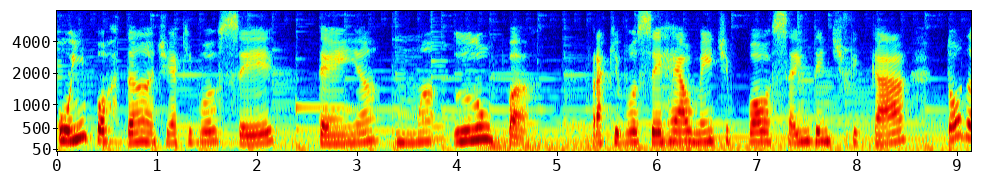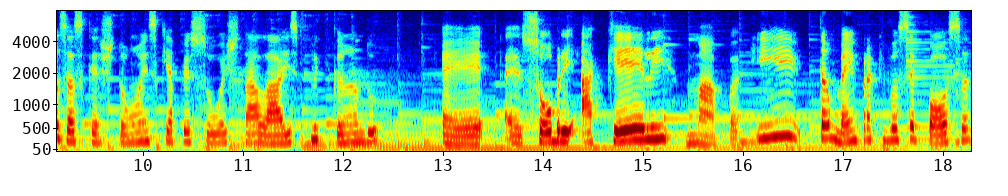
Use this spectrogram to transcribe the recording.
O importante é que você tenha uma lupa para que você realmente possa identificar todas as questões que a pessoa está lá explicando é, é, sobre aquele mapa e também para que você possa,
